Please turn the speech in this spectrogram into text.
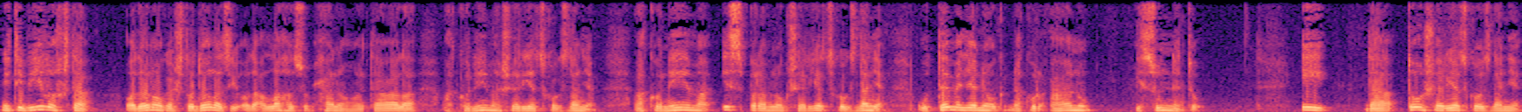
niti bilo šta od onoga što dolazi od Allaha subhanahu wa ta'ala ako nema šerijatskog znanja, ako nema ispravnog šerijatskog znanja utemeljenog na Kur'anu i sunnetu i da to šerijatsko znanje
